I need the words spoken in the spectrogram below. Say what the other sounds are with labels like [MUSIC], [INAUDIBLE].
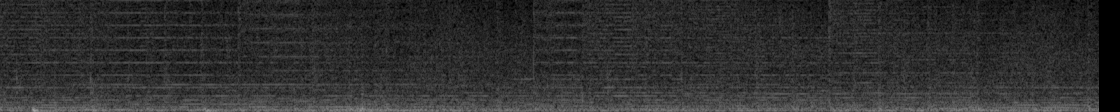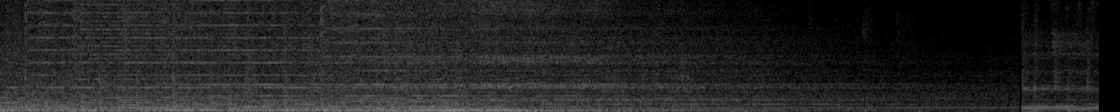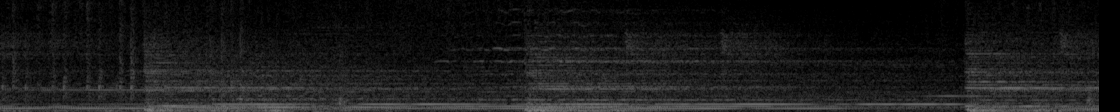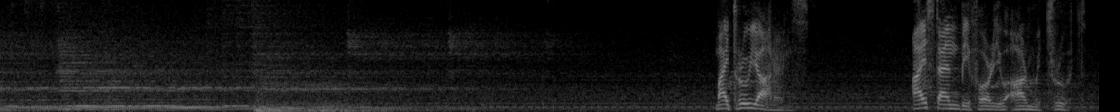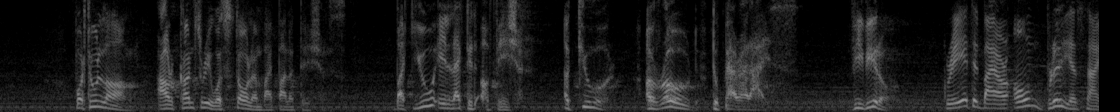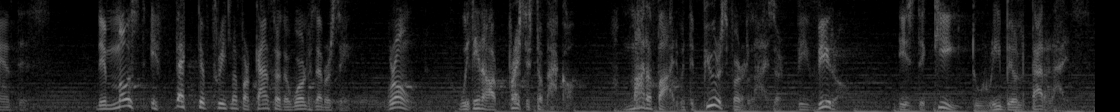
My true Yarans, I stand before you armed with truth. For too long, our country was stolen by politicians. But you elected a vision, a cure, a road to paradise. Viviro, created by our own brilliant scientists. The most effective treatment for cancer the world has ever seen. Grown within our precious tobacco. Modified with the purest fertilizer, Viviro is the key to rebuild paradise.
